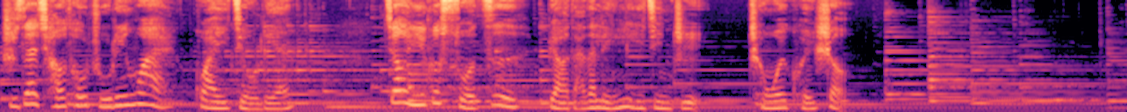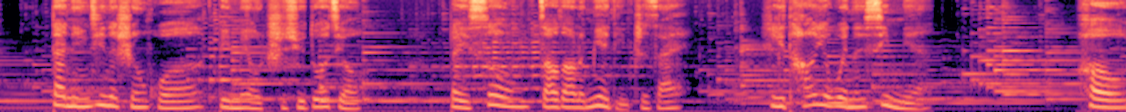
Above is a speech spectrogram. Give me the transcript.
只在桥头竹林外挂一酒联，将一个“所”字表达的淋漓尽致，成为魁首。但宁静的生活并没有持续多久，北宋遭到了灭顶之灾，李唐也未能幸免。后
